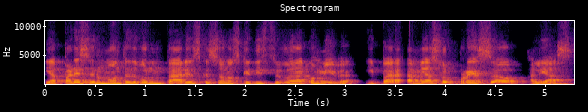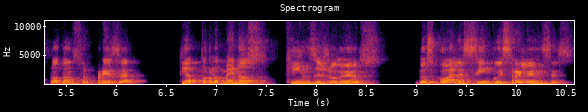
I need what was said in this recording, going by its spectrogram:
e aparecem um monte de voluntários que são os que distribuem a comida. E para minha surpresa, aliás, não tão surpresa, tinha por lo menos 15 judeus, dos quais cinco israelenses,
